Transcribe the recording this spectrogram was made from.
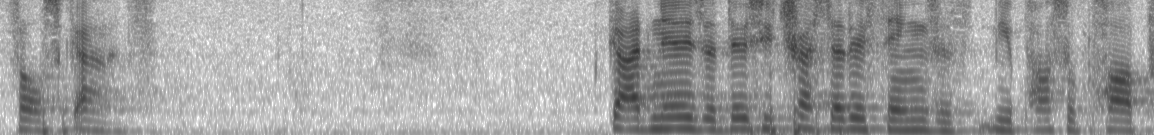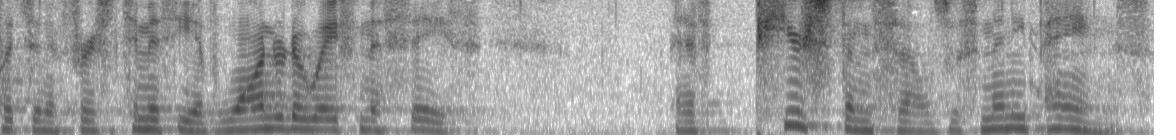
false gods. God knows that those who trust other things, as the Apostle Paul puts it in 1 Timothy, have wandered away from the faith and have pierced themselves with many pangs.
